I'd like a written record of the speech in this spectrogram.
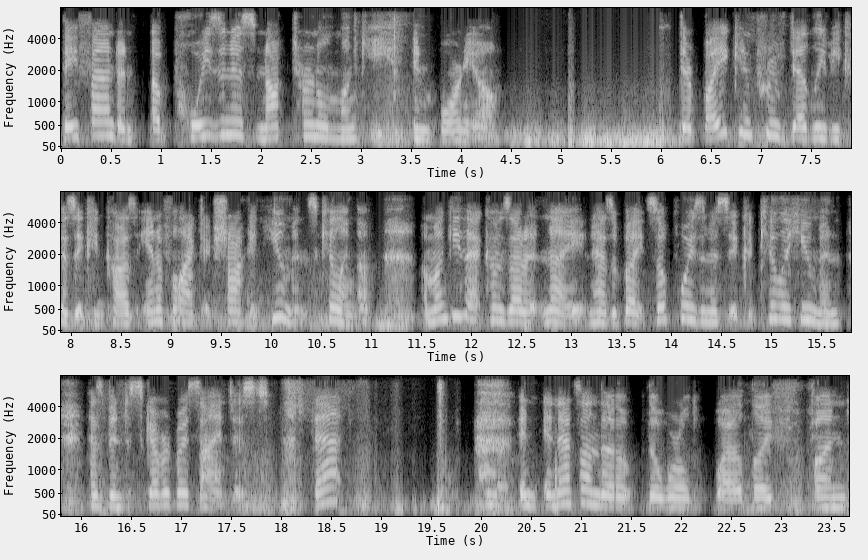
They found an, a poisonous nocturnal monkey in Borneo. Their bite can prove deadly because it can cause anaphylactic shock in humans, killing them. A monkey that comes out at night and has a bite so poisonous it could kill a human has been discovered by scientists. That and and that's on the the World Wildlife Fund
